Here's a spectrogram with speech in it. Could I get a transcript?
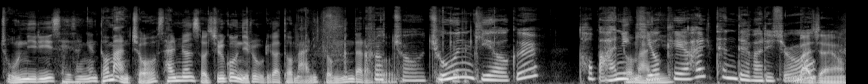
좋은 일이 세상엔 더 많죠. 살면서 즐거운 일을 우리가 더 많이 겪는다라고. 그렇죠. 좋은 기억을 더 많이 더 많이. 기억해야 할 텐데 말이죠. 맞아요.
